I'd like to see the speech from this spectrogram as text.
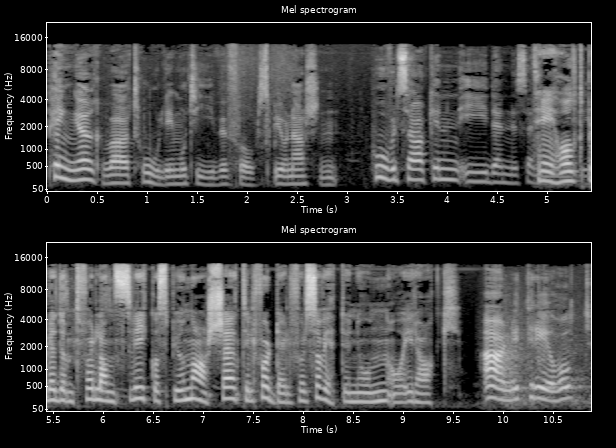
Penger var trolig motivet for spionasjen. Hovedsaken i denne Treholt ble dømt for landssvik og spionasje til fordel for Sovjetunionen og Irak. Arne Treholt,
